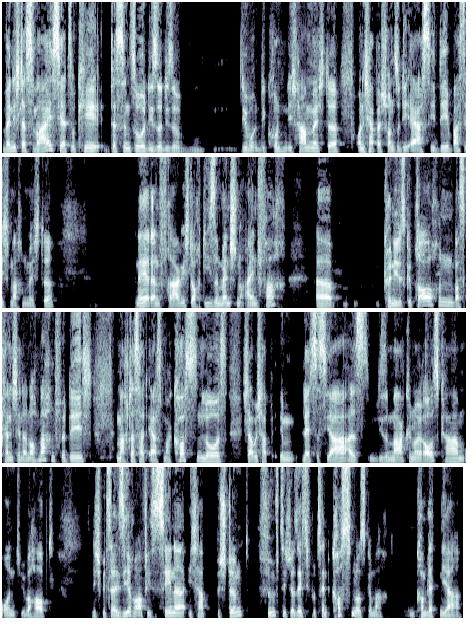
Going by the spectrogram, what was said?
wenn ich das weiß jetzt, okay, das sind so diese, diese, die, die Kunden, die ich haben möchte, und ich habe ja schon so die erste Idee, was ich machen möchte, naja, dann frage ich doch diese Menschen einfach, äh, können die das gebrauchen? Was kann ich denn da noch machen für dich? Mach das halt erstmal kostenlos. Ich glaube, ich habe im letztes Jahr, als diese Marke neu rauskam und überhaupt die Spezialisierung auf diese Szene, ich habe bestimmt 50 oder 60 Prozent kostenlos gemacht im kompletten Jahr.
